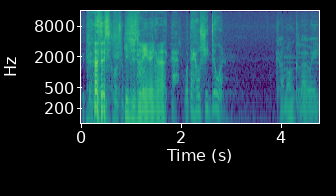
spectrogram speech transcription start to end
We can't get any He's just for the tower leaning there. Like that. What the hell's she doing? Come on, Chloe.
